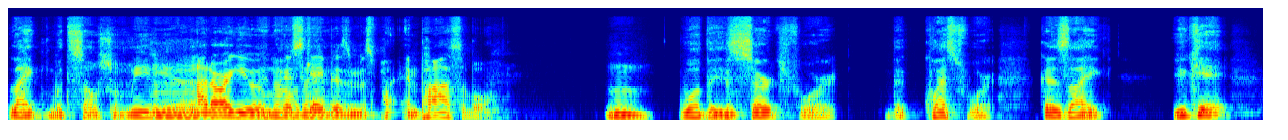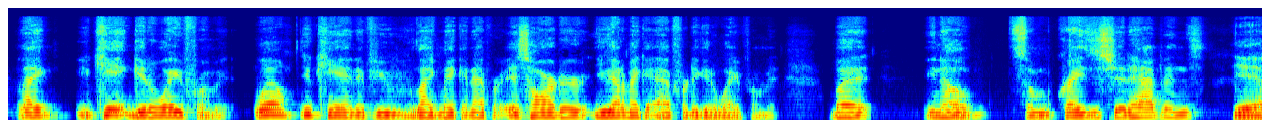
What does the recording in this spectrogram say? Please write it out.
like with social media I'd argue and all that. escapism is po- impossible. Mm. Well, the search for it, the quest for it, because like you can't, like you can't get away from it. Well, you can if you like make an effort. It's harder. You got to make an effort to get away from it. But you know, some crazy shit happens yeah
